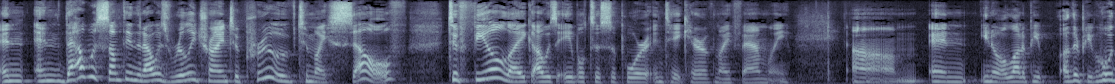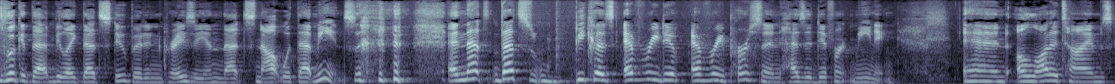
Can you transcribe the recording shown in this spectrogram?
and and that was something that I was really trying to prove to myself to feel like I was able to support and take care of my family. Um, and you know, a lot of people, other people would look at that and be like, "That's stupid and crazy," and that's not what that means. and that's that's because every di- every person has a different meaning. And a lot of times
